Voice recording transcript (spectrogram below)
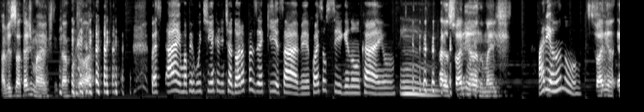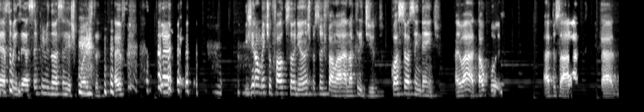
Às vezes sou até demais, tem que dar controlar. Ai, uma perguntinha que a gente adora fazer aqui, sabe? Qual é seu signo, Caio? Sim. Cara, eu sou ariano, mas. Ariano. Sou ariano. É, pois é, sempre me dão essa resposta. Aí eu fico. E geralmente eu falo que sou ariano, as pessoas falam, ah, não acredito. Qual é o seu ascendente? Aí eu, ah, tal coisa. Aí a pessoa, ah, tá explicado.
